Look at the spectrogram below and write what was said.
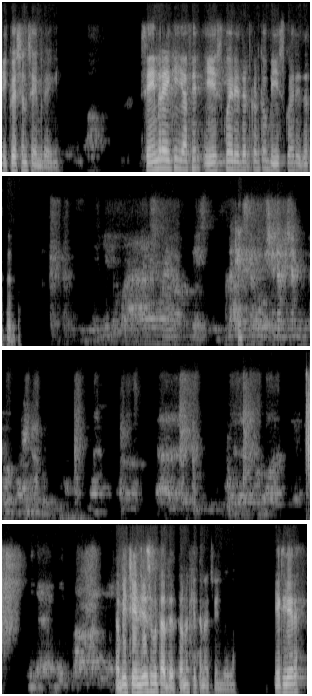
इक्वेशन सेम रहेगी। सेम रहेगी या फिर ए स्क्वायर इधर कर दो बी स्क्वायर इधर कर दो। अभी चेंजेस बता देता हूँ ना, कितना चेंज होगा? ये क्लियर है?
